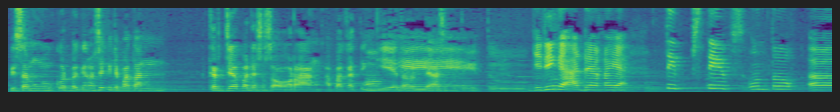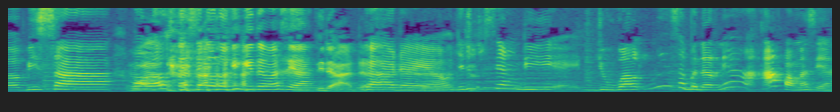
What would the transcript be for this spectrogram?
bisa mengukur bagaimana sih kecepatan kerja pada seseorang apakah tinggi atau Oke. rendah seperti itu Jadi nggak ada kayak tips-tips untuk eh, bisa lolos tes psikologi gitu mas ya? tidak ada Nggak ada ya. Jadi terus yang dijual ini sebenarnya apa mas ya?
